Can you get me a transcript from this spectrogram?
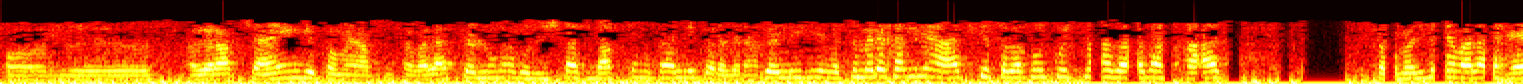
اور اگر آپ چاہیں گے تو میں آپ سے سوالات کر لوں گا، گزشتہ اسباب کے متعلق. اور اگر آپ کر لیجیے ویسے میرے خیال میں آج کے سبق میں کوئی اتنا زیادہ خاص سمجھنے والا ہے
